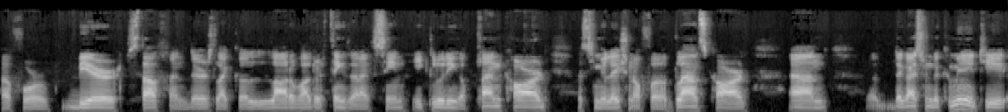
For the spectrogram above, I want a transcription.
uh, for beer stuff, and there's like a lot of other things that I've seen, including a plan card, a simulation of a glance card, and uh, the guys from the community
